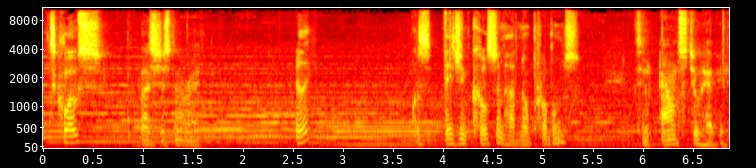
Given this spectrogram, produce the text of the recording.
It's close, but it's just not right. Really? Because Agent Coulson had no problems. It's an ounce too heavy.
